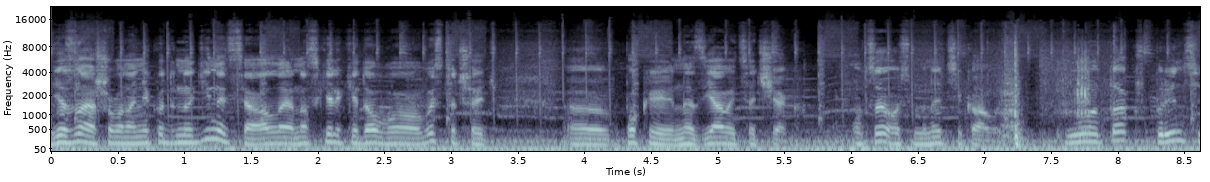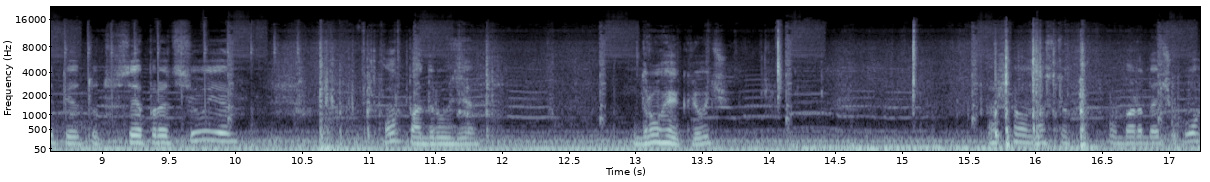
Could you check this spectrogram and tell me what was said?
Я знаю, що вона нікуди не дінеться, але наскільки довго вистачить, е, поки не з'явиться чек. Оце ось мене цікавить. Ну а так, в принципі, тут все працює. Опа, друзі. Другий ключ. А що у нас тут у бардачку?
